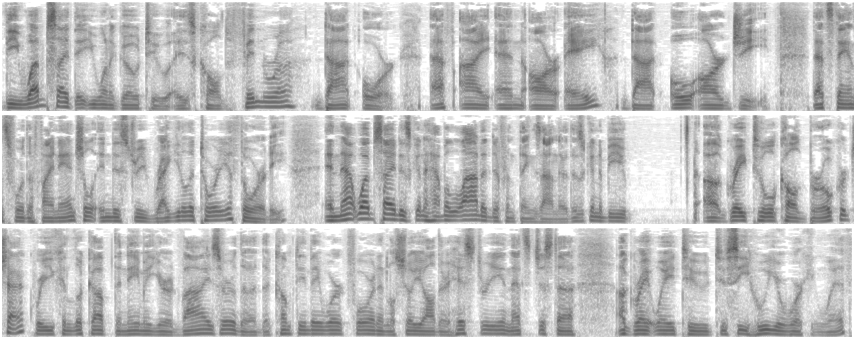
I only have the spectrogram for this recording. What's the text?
the website that you want to go to is called finra.org, F I N R A dot O R G. That stands for the Financial Industry Regulatory Authority. And that website is going to have a lot of different things on there. There's going to be a great tool called BrokerCheck, where you can look up the name of your advisor, the the company they work for, and it'll show you all their history. And that's just a, a great way to to see who you're working with.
